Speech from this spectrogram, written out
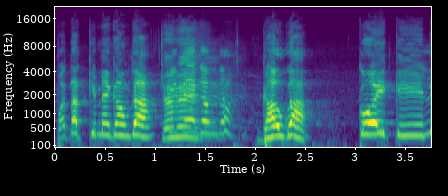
ਪਤਾ ਕਿਵੇਂ ਗਾਉਂਦਾ? ਕਿਵੇਂ ਗਾਉਂਦਾ? ਗਾਊਗਾ ਕੋਈ ਕੀਲ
